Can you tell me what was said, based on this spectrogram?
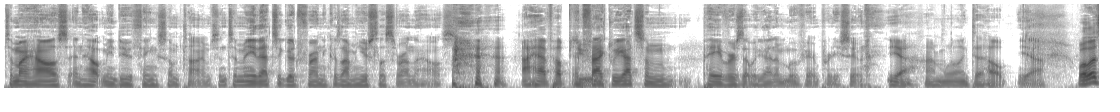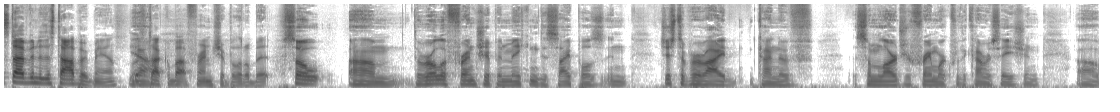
to my house and help me do things sometimes, and to me that's a good friend because I'm useless around the house. I have helped you. In fact, we got some pavers that we got to move here pretty soon. yeah, I'm willing to help. yeah. Well, let's dive into this topic, man. Let's Yeah. talk about friendship a little bit. So, um, the role of friendship in making disciples, and just to provide kind of some larger framework for the conversation, uh,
